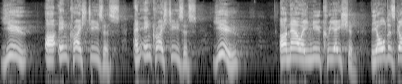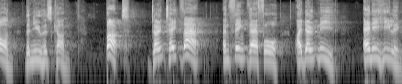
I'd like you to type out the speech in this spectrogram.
"You are in Christ Jesus, and in Christ Jesus, you are now a new creation. The old is gone, the new has come." But don't take that and think, therefore, I don't need any healing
